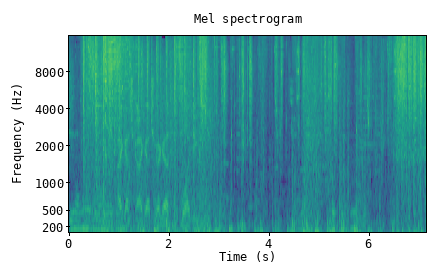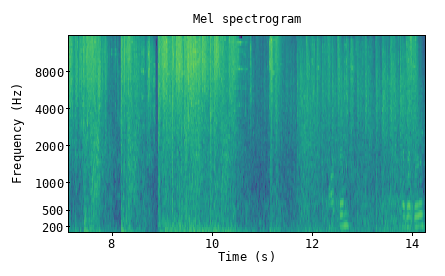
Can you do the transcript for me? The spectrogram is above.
do you have it? I got you. I got you. I got what 18. Awesome. How's that, Billy?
